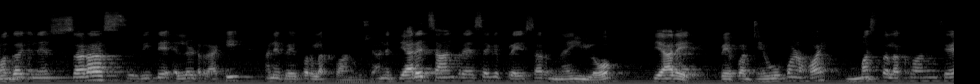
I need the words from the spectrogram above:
મગજને સરસ રીતે એલર્ટ રાખી અને પેપર લખવાનું છે. અને ત્યારે જ શાંત રહેશે કે પ્રેશર નહીં લો. ત્યારે પેપર જેવું પણ હોય, મસ્ત લખવાનું છે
